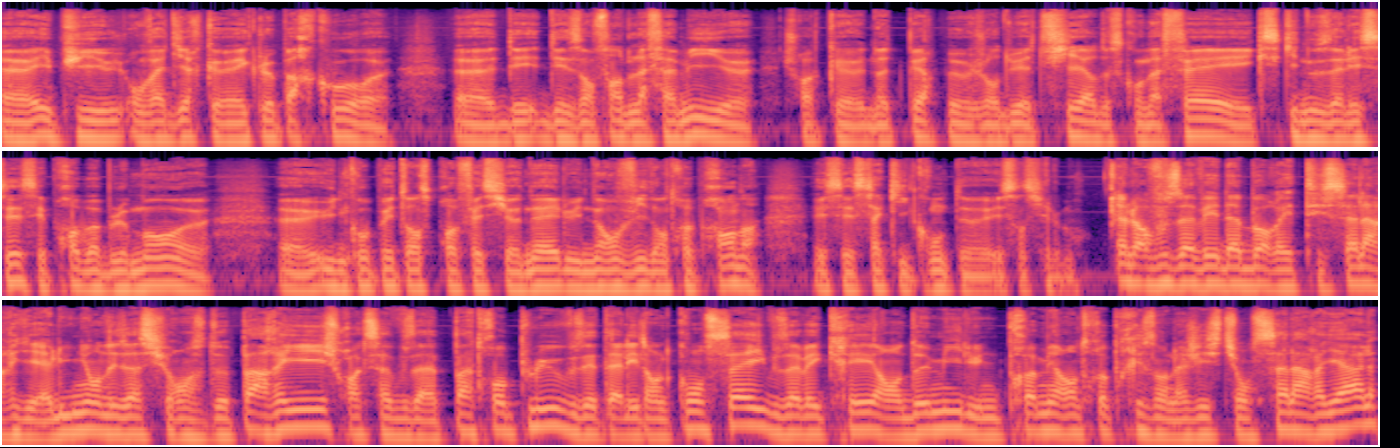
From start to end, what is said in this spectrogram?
Et puis on va dire qu'avec le parcours euh, des, des enfants de la famille, euh, je crois que notre père peut aujourd'hui être fier de ce qu'on a fait et que ce qu'il nous a laissé, c'est probablement euh, une compétence professionnelle, une envie d'entreprendre. Et c'est ça qui compte essentiellement. Alors vous avez d'abord été salarié à l'Union des assurances de Paris, je crois que ça vous a pas trop plu, vous êtes allé dans le conseil, vous avez créé en 2000 une première entreprise dans la gestion salariale,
